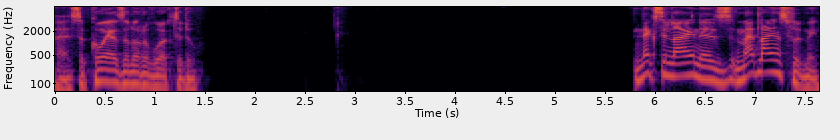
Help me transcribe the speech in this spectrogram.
Uh, so Koi has a lot of work to do. Next in line is Mad Lions for me.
